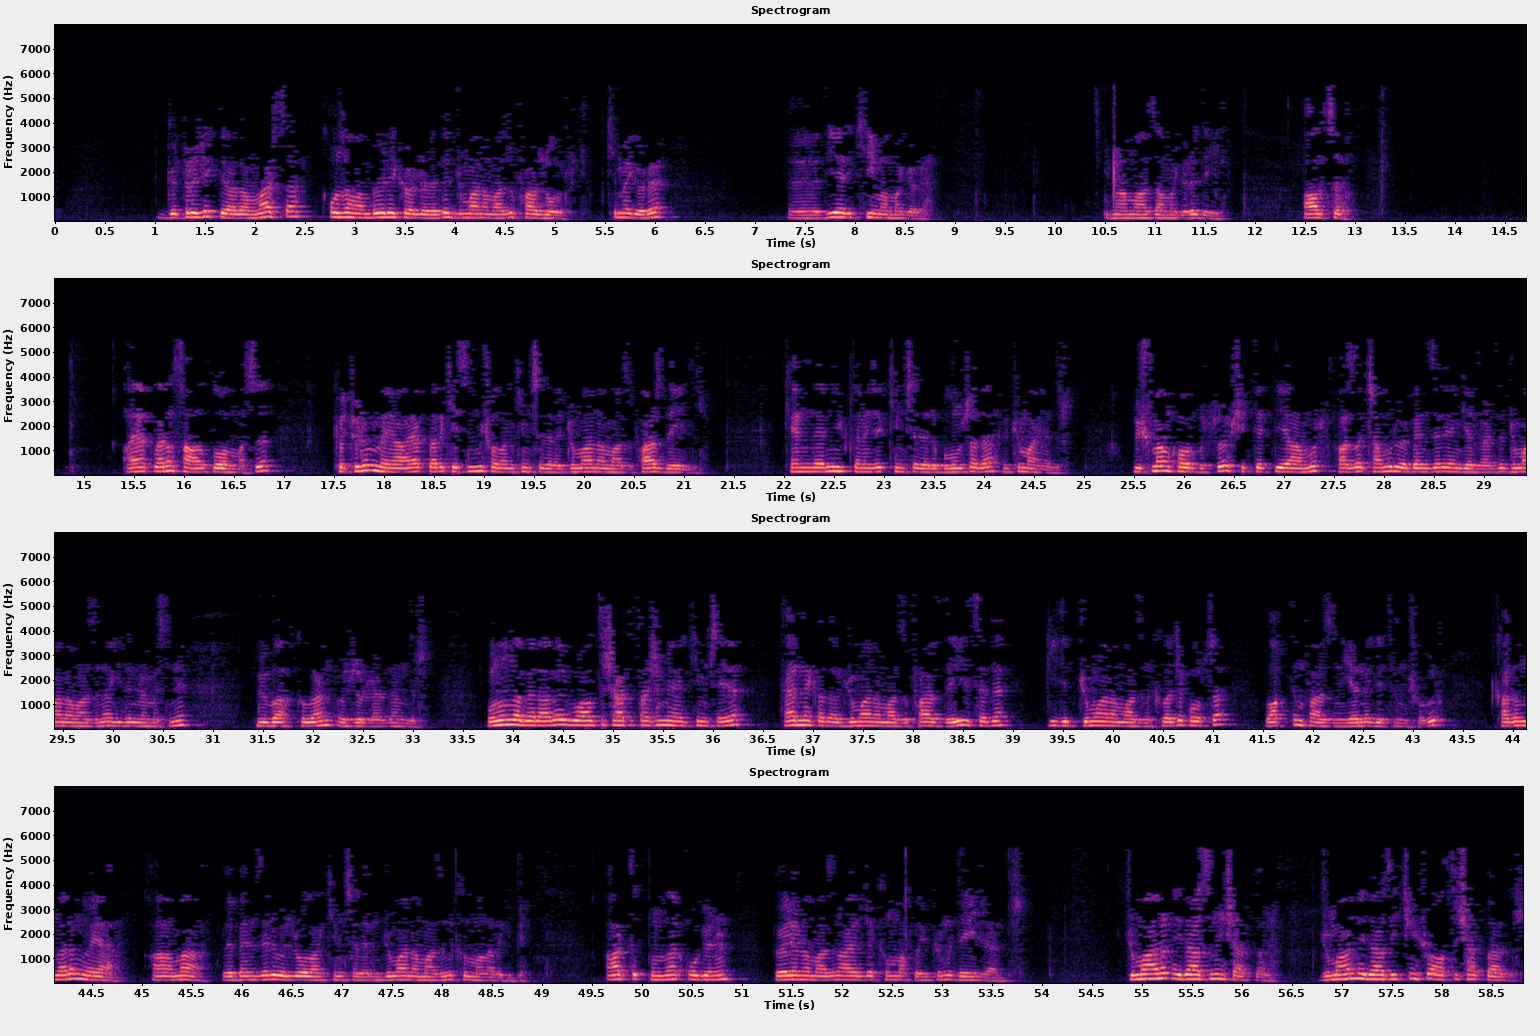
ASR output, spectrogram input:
götürecek bir adam varsa o zaman böyle körlere de cuma namazı farz olur. Kime göre? Ee, diğer iki imama göre. İmam-ı Azam'a göre değil. 6. Ayakların sağlıklı olması, kötürüm veya ayakları kesilmiş olan kimselere cuma namazı farz değildir. Kendilerini yüklenecek kimseleri bulunsa da hüküm aynıdır. Düşman korkusu, şiddetli yağmur, fazla çamur ve benzeri engellerde cuma namazına gidilmemesini mübah kılan özürlerdendir. Bununla beraber bu altı şartı taşımayan kimseye her ne kadar cuma namazı farz değilse de gidip cuma namazını kılacak olsa vaktin farzını yerine getirmiş olur. Kadınların veya ama ve benzeri özrü olan kimselerin cuma namazını kılmaları gibi. Artık bunlar o günün öğle namazını ayrıca kılmakla yükümlü değillerdir. Cuma'nın edasının şartları. Cuma'nın edası için şu altı şart vardır.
